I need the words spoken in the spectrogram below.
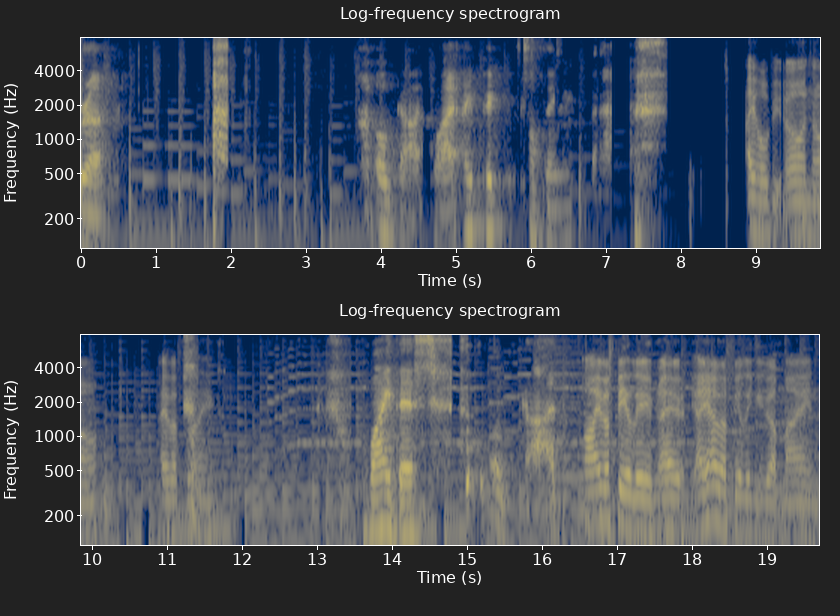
Bruh. oh god, why I picked something bad. I hope you. Oh no. I have a feeling. Why this? oh god. Oh, I have a feeling. I I have a feeling you got mine,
